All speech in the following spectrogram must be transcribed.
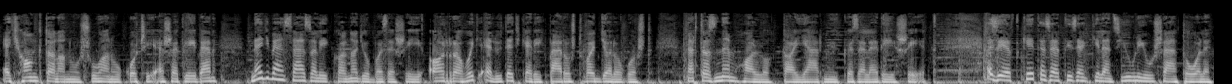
Egy hangtalanul suhanó kocsi esetében 40%-kal nagyobb az esély arra, hogy elüt egy kerékpárost vagy gyalogost, mert az nem hallotta a jármű közeledését. Ezért 2019. júliusától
